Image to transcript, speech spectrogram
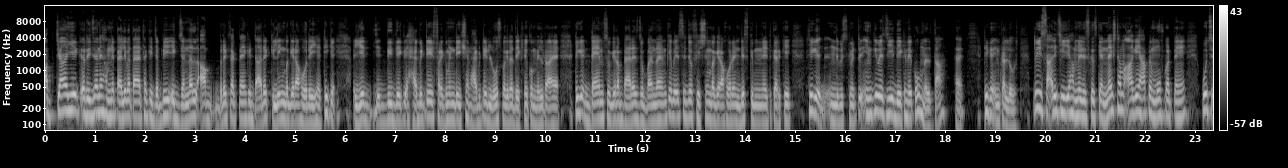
अब क्या ये एक रीज़न है? हमने पहले बताया था कि जब भी एक जनरल आप देख सकते हैं कि डायरेक्ट किलिंग वगैरह हो रही है, ठीक है? ये देख हैबिटेट फ्रेगमेंटेशन हैबिटेट लॉस वगैरह देखने को मिल रहा है, ठीक है? डैम्स वगैरह बैरेज जो बन रहे हैं, उनके वजह से जो फिशिंग वगैरह हो रहे हैं डिस्क्रिमिनेट करके, ठीक है इंडिस्क्रिमिनेट तो इनकी वजह से ये देखने को मिलता है, ठीक है, इनका लॉस तो ये सारी चीज़ें हमने डिस्कस किया। नेक्स्ट हम आगे यहाँ पे मूव करते हैं। कुछ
